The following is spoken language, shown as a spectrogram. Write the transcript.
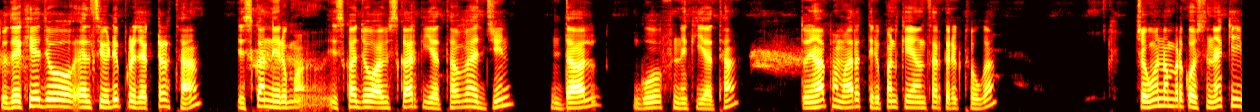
तो देखिए, जो एलसीडी प्रोजेक्टर था, इसका निर्माण इसका जो आविष्कार किया था, वह जिन डाल गोफ ने किया था? तो यहाँ पे हमारा तिरपन के आंसर करेक्ट होगा। चौवन नंबर क्वेश्चन है कि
